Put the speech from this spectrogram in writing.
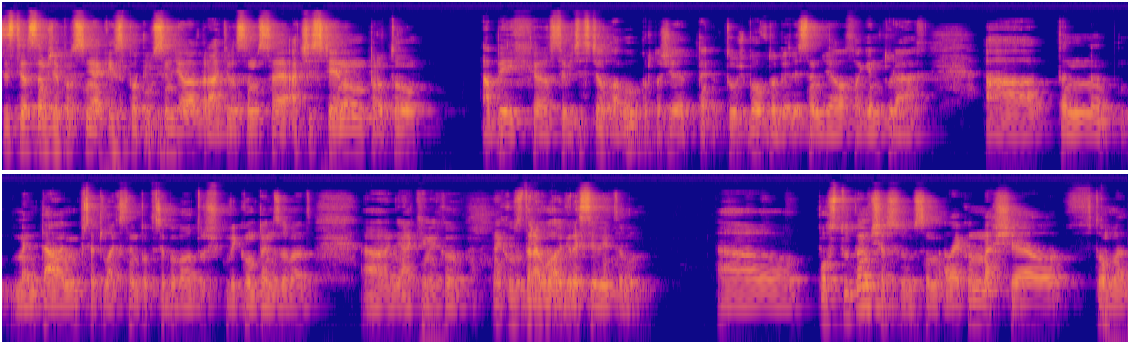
Zjistil jsem, že prostě nějaký sport musím dělat, vrátil jsem se a čistě jenom proto, abych eh, si vyčistil hlavu, protože to už bylo v době, kdy jsem dělal v agenturách a ten mentální přetlak jsem potřeboval trošku vykompenzovat a nějakým jako, nějakou zdravou agresivitou. A postupem času jsem ale jako našel v tomhle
